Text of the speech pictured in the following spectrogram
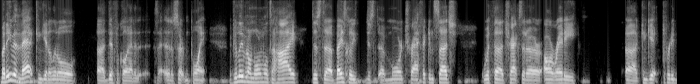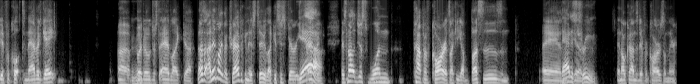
but even that can get a little uh difficult at a, at a certain point. If you leave it on normal to high, just uh basically just uh, more traffic and such with uh, tracks that are already uh, can get pretty difficult to navigate. Uh, Mhm. But it'll just add like uh, that's, I did like the traffic in this too. Like it's just very Yeah. traffic. It's not just one type of car. It's like you got buses and and that is you know, true. and all kinds of different cars on there.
